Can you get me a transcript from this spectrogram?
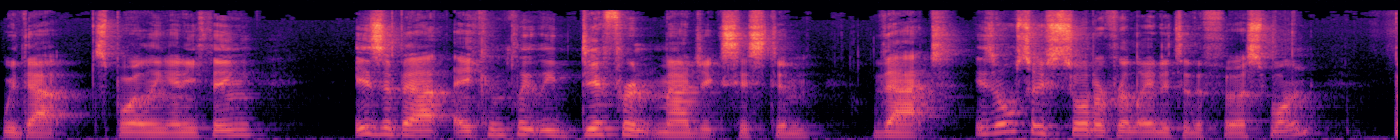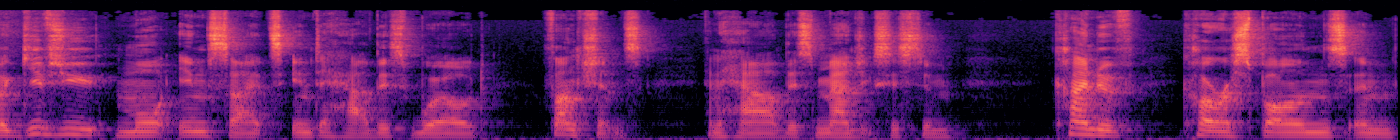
without spoiling anything, is about a completely different magic system that is also sort of related to the first one, but gives you more insights into how this world functions and how this magic system kind of corresponds and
